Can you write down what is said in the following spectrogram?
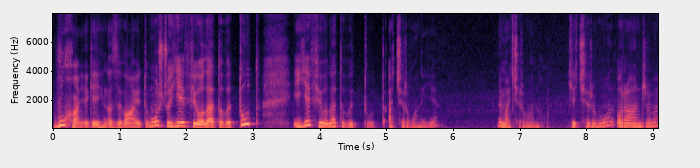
вуха, як я їх називаю, тому що є фіолетове тут і є фіолетове тут. А червоне є? Нема червоного. Є червоне, оранжеве.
